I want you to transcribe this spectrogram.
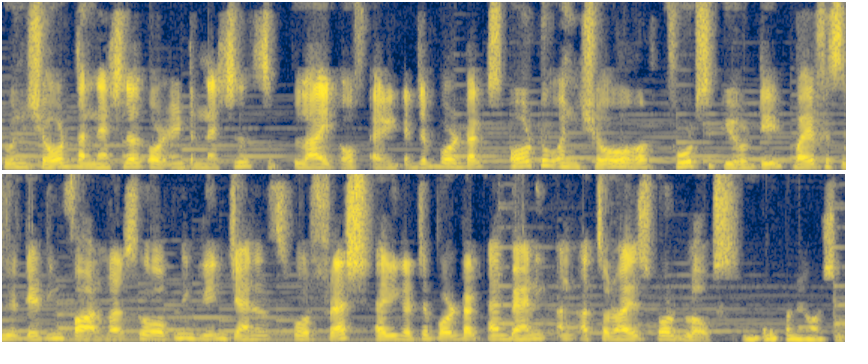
to ensure the national or international supply of agriculture products or to ensure food security by facilitating farmers through opening green channels for fresh agriculture products and banning unauthorized roadblocks. Entrepreneurship.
